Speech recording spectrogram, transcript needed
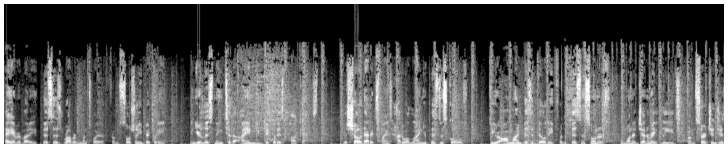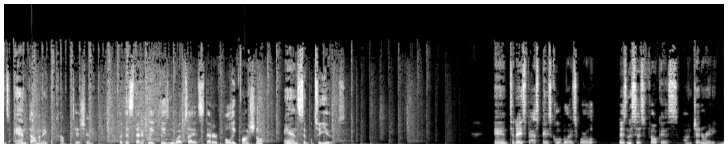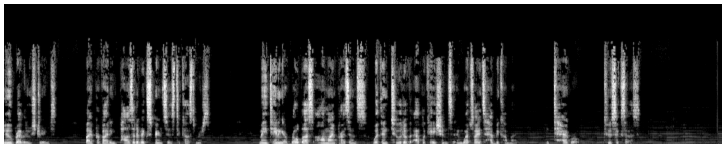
Hey, everybody, this is Robert Montoya from Social Ubiquity, and you're listening to the I Am Ubiquitous podcast, the show that explains how to align your business goals to your online visibility for the business owners who want to generate leads from search engines and dominate the competition with aesthetically pleasing websites that are fully functional and simple to use. In today's fast paced globalized world, businesses focus on generating new revenue streams by providing positive experiences to customers. Maintaining a robust online presence with intuitive applications and websites have become integral to success.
